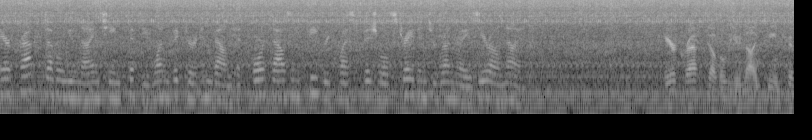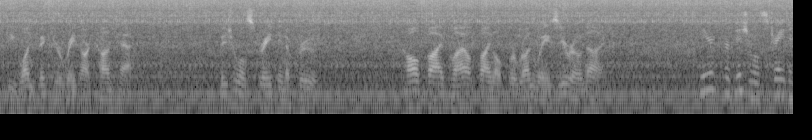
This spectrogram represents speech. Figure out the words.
Aircraft W1951 Victor inbound at 4,000 feet request visual straight into runway 09. Aircraft W1951 Victor radar contact. Visual straight in approved. Call 5 mile final for runway 09. Cleared for visual straight in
